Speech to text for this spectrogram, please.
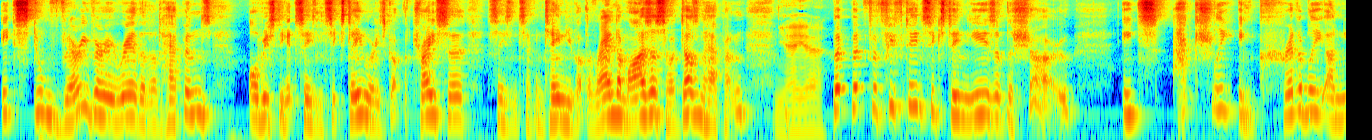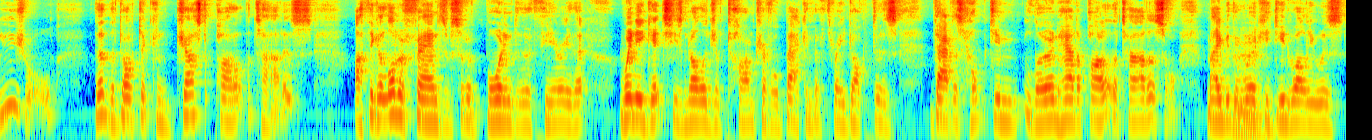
it's still very very rare that it happens. Obviously, at season 16, where he's got the tracer, season 17, you've got the randomizer, so it doesn't happen. Yeah, yeah. But but for 15, 16 years of the show, it's actually incredibly unusual that the Doctor can just pilot the TARDIS. I think a lot of fans have sort of bought into the theory that when he gets his knowledge of time travel back in the Three Doctors, that has helped him learn how to pilot the TARDIS, or maybe the mm. work he did while he was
